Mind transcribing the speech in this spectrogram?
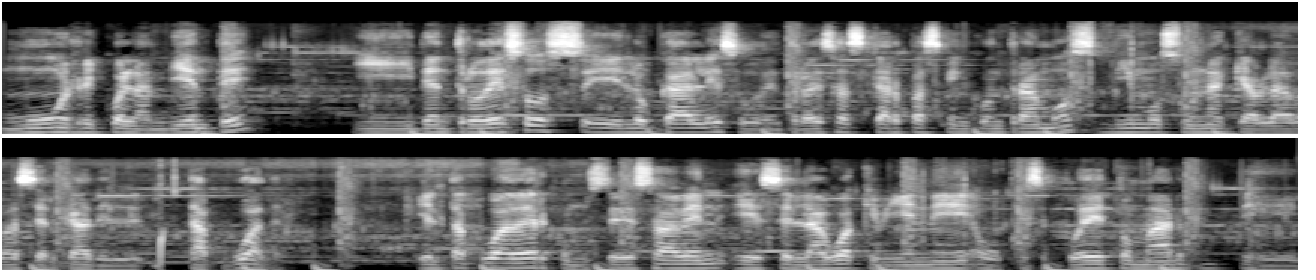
Muy rico el ambiente y dentro de esos eh, locales o dentro de esas carpas que encontramos vimos una que hablaba acerca del tap water. El tap water, como ustedes saben, es el agua que viene o que se puede tomar, eh,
